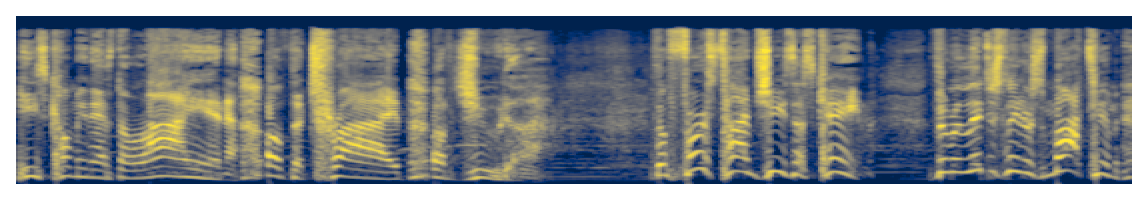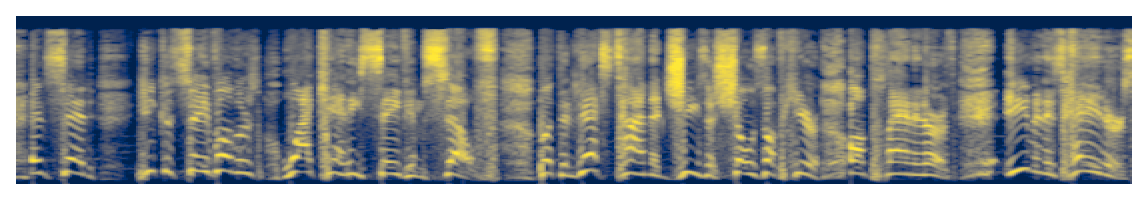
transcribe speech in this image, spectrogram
he's coming as the lion of the tribe of Judah. The first time Jesus came, the religious leaders mocked him and said, He could save others. Why can't he save himself? But the next time that Jesus shows up here on planet Earth, even his haters,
